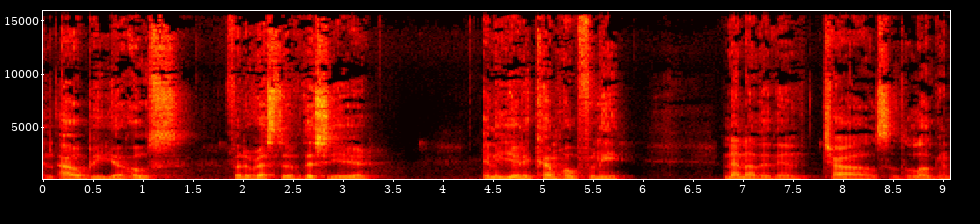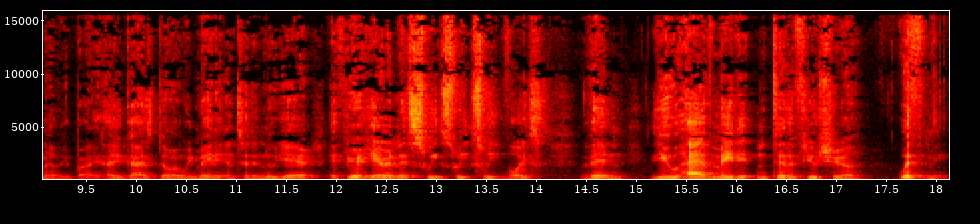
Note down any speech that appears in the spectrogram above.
And I'll be your host for the rest of this year. and the year to come, hopefully, none other than Charles Logan, everybody. How you guys doing? We made it into the new year. If you're hearing this sweet, sweet, sweet voice, then you have made it into the future with me.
